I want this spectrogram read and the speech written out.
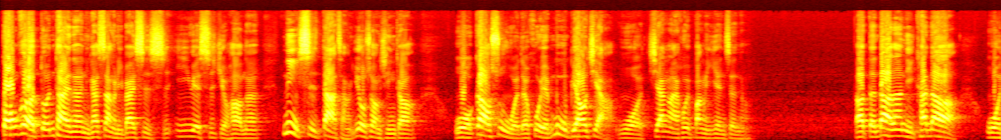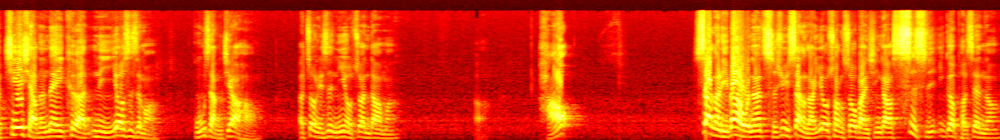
恭贺敦泰呢，你看上个礼拜四十一月十九号呢，逆势大涨又创新高。我告诉我的会员目标价，我将来会帮你验证哦。啊，等到呢你看到我揭晓的那一刻，你又是什么？鼓掌叫好啊！重点是你有赚到吗？啊，好，上个礼拜五呢持续上涨，又创收盘新高，四十一个 percent 哦。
